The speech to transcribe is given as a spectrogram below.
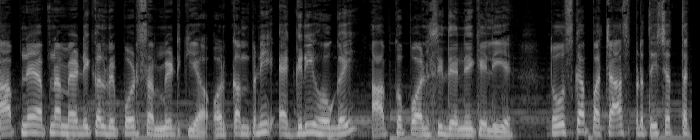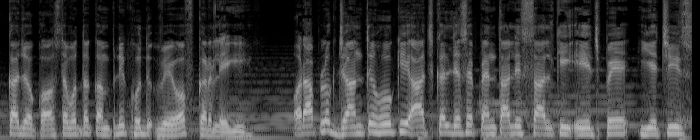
आपने अपना मेडिकल रिपोर्ट सबमिट किया और कंपनी एग्री हो गई आपको पॉलिसी देने के लिए तो उसका 50 प्रतिशत तक का जो कॉस्ट है वो तो कंपनी खुद वे ऑफ़ कर लेगी। और आप लोग जानते हो कि आजकल जैसे 45 साल की एज पे ये चीज़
